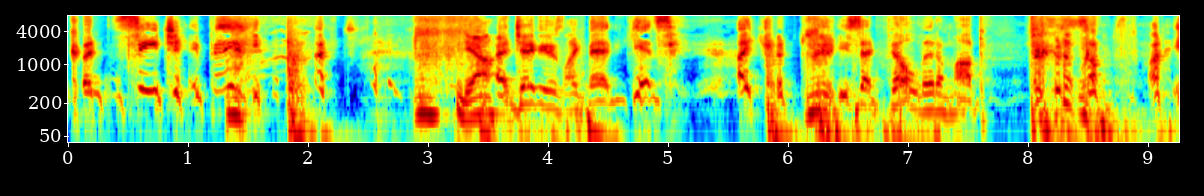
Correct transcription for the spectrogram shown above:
couldn't see JP. Yeah. and JP was like, "Man, you can't see." I could. He said Phil lit him up. It was so funny.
